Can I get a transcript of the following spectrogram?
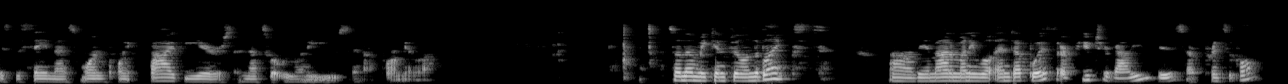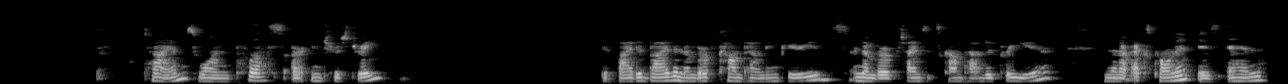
is the same as 1.5 years, and that's what we want to use in our formula. So then we can fill in the blanks. Uh, the amount of money we'll end up with, our future value, is our principal times 1 plus our interest rate divided by the number of compounding periods, or number of times it's compounded per year. And then our exponent is n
